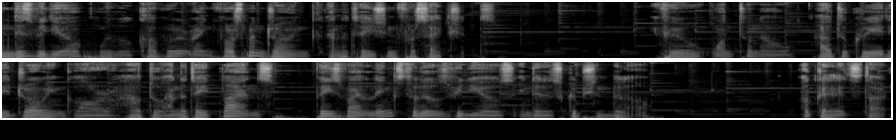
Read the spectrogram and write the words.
In this video, we will cover reinforcement drawing annotation for sections. If you want to know how to create a drawing or how to annotate lines, please find links to those videos in the description below. Okay, let's start.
